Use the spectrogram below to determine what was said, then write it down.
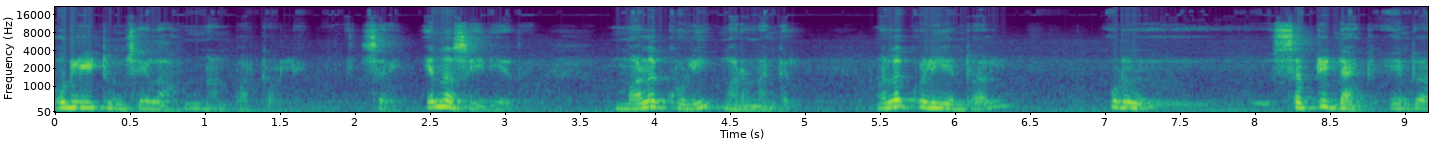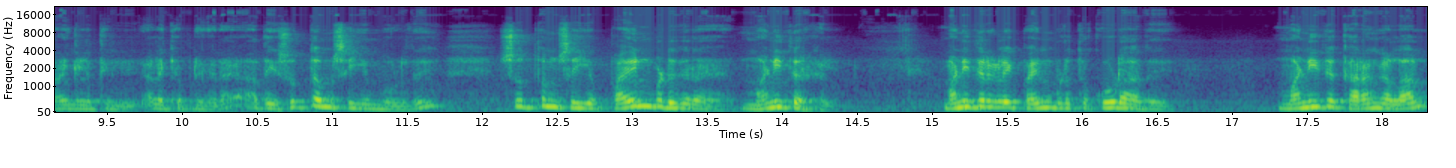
பொருளீட்டும் செயலாகவும் நான் பார்க்கவில்லை. சரி என்ன செய்தி அது? மலக்குழி மரணங்கள். மலக்குழி என்றால் ஒரு செப்டி டேங்க் என்று ஆங்கிலத்தில் அழைக்கப்படுகிற அதை சுத்தம் செய்யும் பொழுது சுத்தம் செய்ய பயன்படுகிற மனிதர்கள். மனிதர்களை பயன்படுத்தக்கூடாது. மனித கரங்களால்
